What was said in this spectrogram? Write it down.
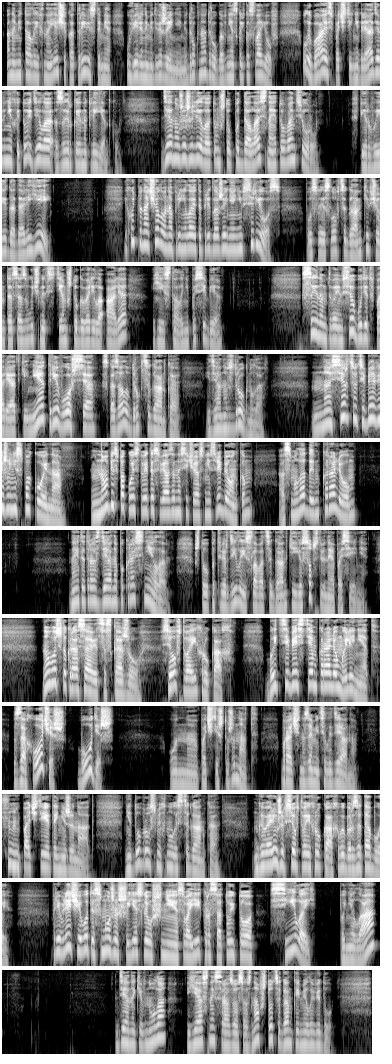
Она метала их на ящик отрывистыми, уверенными движениями, друг на друга, в несколько слоев, улыбаясь, почти не глядя в них, и то и дело зыркая на клиентку. Диана уже жалела о том, что поддалась на эту авантюру. Впервые гадали ей. И хоть поначалу она приняла это предложение не всерьез, после слов цыганки, в чем-то созвучных с тем, что говорила Аля, ей стало не по себе сыном твоим все будет в порядке, не тревожься», — сказала вдруг цыганка. И Диана вздрогнула. «На сердце у тебя, вижу, неспокойно, но беспокойство это связано сейчас не с ребенком, а с молодым королем». На этот раз Диана покраснела, что подтвердило и слова цыганки, ее собственные опасения. «Ну вот что, красавица, скажу, все в твоих руках» быть тебе с тем королем или нет. Захочешь — будешь». «Он э, почти что женат», — мрачно заметила Диана. «Хм, «Почти это не женат», — недобро усмехнулась цыганка. «Говорю же, все в твоих руках, выбор за тобой. Привлечь его ты сможешь, если уж не своей красотой, то силой. Поняла?» Диана кивнула, — Ясный, сразу осознав, что цыганка имела в виду.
